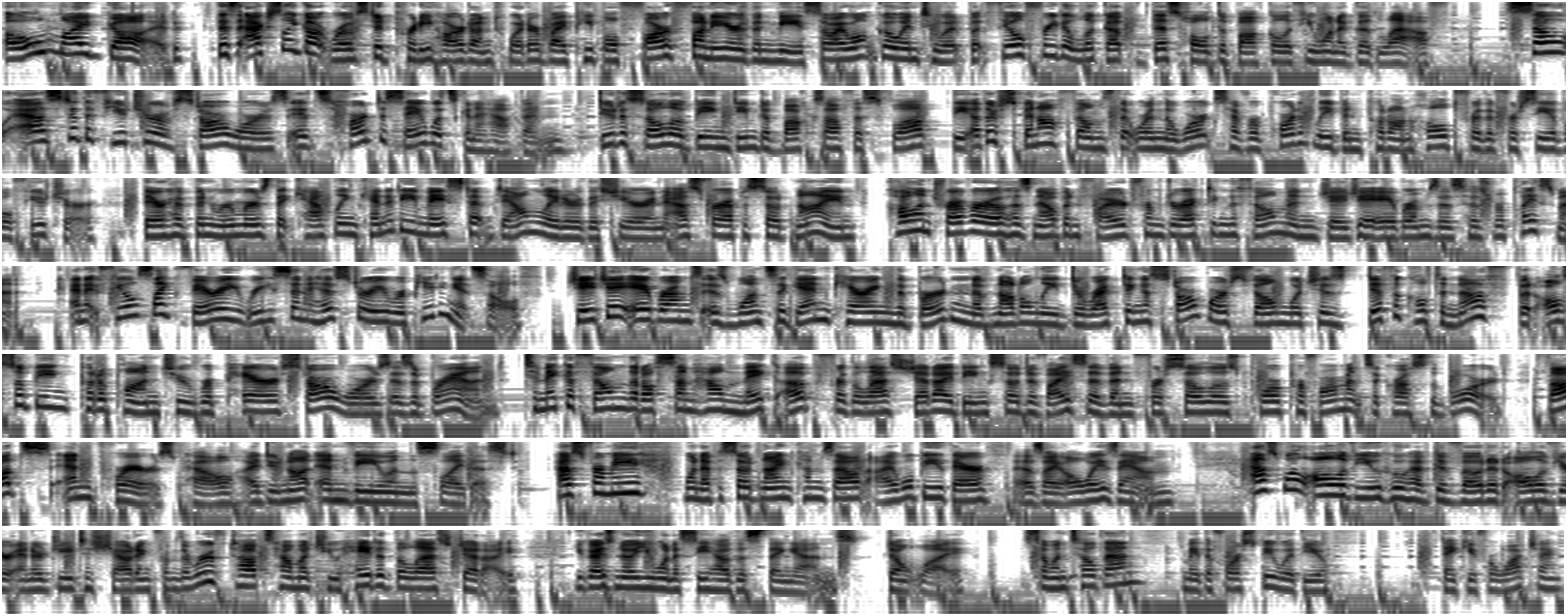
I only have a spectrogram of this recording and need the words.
Oh my god. This actually got roasted pretty hard on Twitter by people far funnier than me, so I won't go into it, but feel free to look up this whole debacle if you want a good laugh. So, as to the future of Star Wars, it's hard to say what's going to happen. Due to Solo being deemed a box office flop, the other spin off films that were in the works have reportedly been put on hold for the foreseeable future. There have been rumors that Kathleen Kennedy may step down later this year, and as for Episode 9, Colin Trevorrow has now been fired from directing the film, and J.J. Abrams is his replacement. And it feels like very recent history repeating itself. J.J. Abrams is once again carrying the burden of not only directing a Star Wars film, which is difficult enough, but also being put upon to repair Star Wars as a brand. To make a film that'll somehow make up for The Last Jedi being so divisive and for Solo's poor performance across the board. Thoughts and prayers, pal. I do not envy you in the slightest. As for me, when episode 9 comes out, I will be there, as I always am. As will all of you who have devoted all of your energy to shouting from the rooftops how much you hated The Last Jedi. You guys know you want to see how this thing ends. Don't lie. So until then, may the Force be with you. Thank you for watching.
